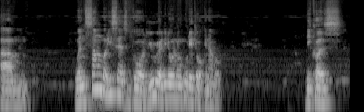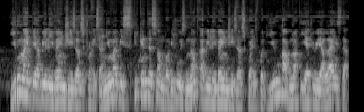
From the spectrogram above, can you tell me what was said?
Um, when somebody says God, you really don't know who they're talking about. Because you might be a believer in Jesus Christ and you might be speaking to somebody who is not a believer in Jesus Christ, but you have not yet realized that.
